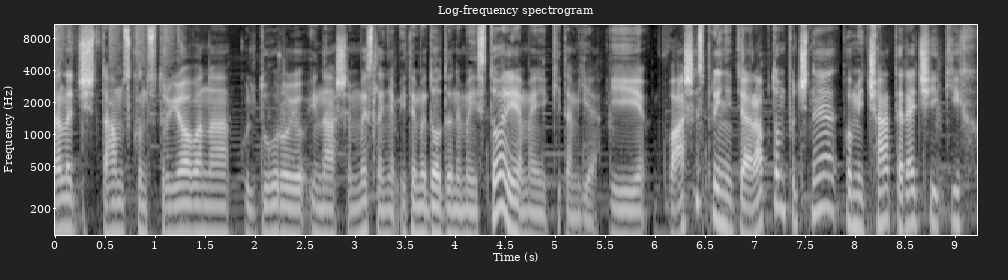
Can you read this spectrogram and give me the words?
Велич там сконструйована культурою і нашим мисленням, і тими доданими історіями, які там є. І ваше сприйняття раптом почне помічати речі, яких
